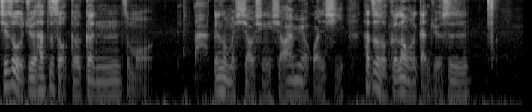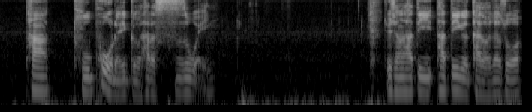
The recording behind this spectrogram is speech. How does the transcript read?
其实我觉得他这首歌跟什么？跟什么小情小爱没有关系。他这首歌让我的感觉是，他突破了一个他的思维，就像他第一，他第一个开头叫做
